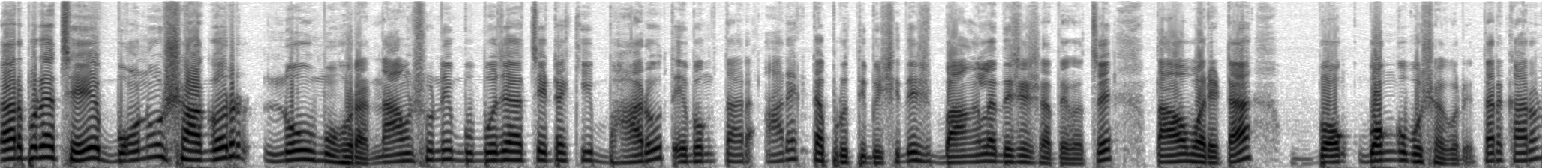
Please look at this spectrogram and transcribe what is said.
তারপরে আছে বনসাগর নৌমোহরা। নাম শুনে বোঝা যাচ্ছে এটা কি ভারত এবং তার আরেকটা প্রতিবেশী দেশ বাংলাদেশের সাথে হচ্ছে, তাও আবার এটা বঙ্গোপসাগরে। তার কারণ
